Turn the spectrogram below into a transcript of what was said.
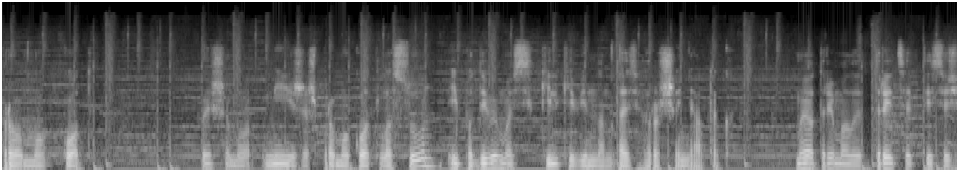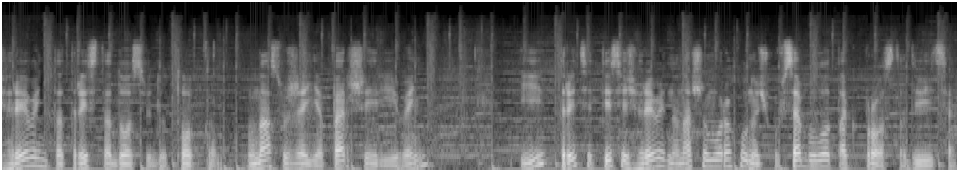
промокод. Пишемо мій же ж промокод Ласун і подивимось, скільки він нам дасть грошеняток. Ми отримали 30 тисяч гривень та 300 досвіду. Тобто, у нас вже є перший рівень і 30 тисяч гривень на нашому рахуночку. Все було так просто. Дивіться,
